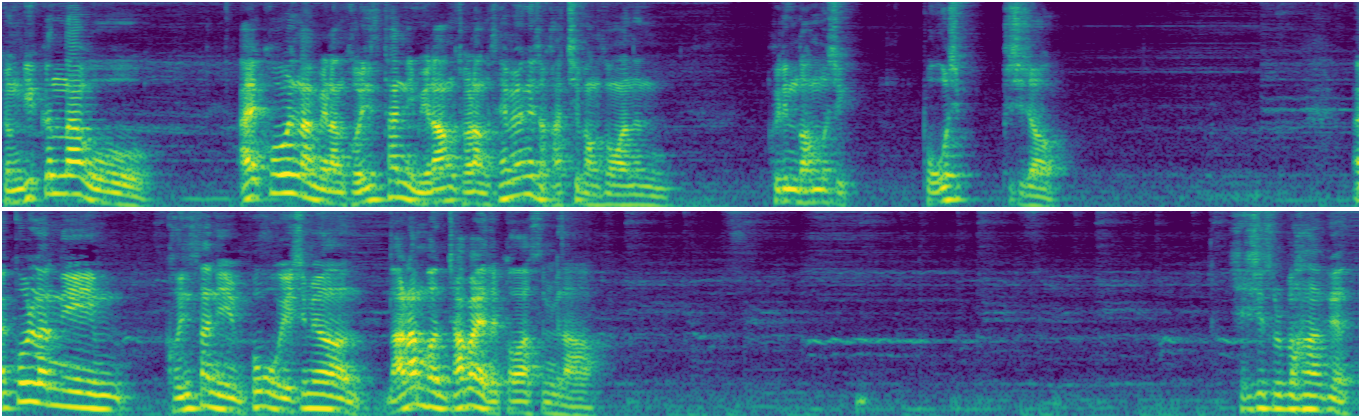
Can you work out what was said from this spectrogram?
경기 끝나고 알코올남이랑 거인스타님이랑 저랑 세 명이서 같이 방송하는 그림도 한 번씩 보고 싶으시죠? 알콜라님, 건스타님 보고 계시면 날 한번 잡아야 될 것 같습니다. 셋이 술방하면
